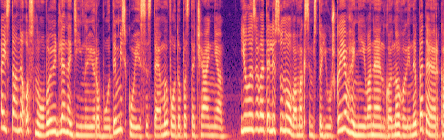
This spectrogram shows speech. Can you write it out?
а й стане основою для надійної роботи міської системи водопостачання. Єлизавета Лісунова, Максим Стоюшко, Євгеній Іваненко. Новини ПТРК.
